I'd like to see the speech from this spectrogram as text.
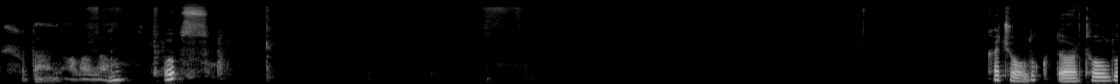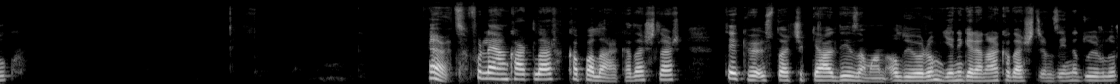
Şuradan alalım. Ups. Kaç olduk? 4 olduk. Evet, fırlayan kartlar kapalı arkadaşlar. Tek ve üstü açık geldiği zaman alıyorum. Yeni gelen arkadaşlarımıza yine duyurulur.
